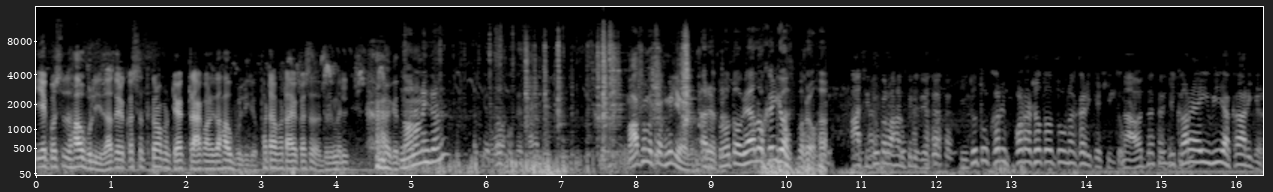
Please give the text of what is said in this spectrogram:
એક વસ્તુ તો હાવ ભૂલી જાય રાત્રે કસરત કરો પણ ટ્રેક્ટર રાખવાની તો હાવ ભૂલી જાઓ ફટાફટ આવે કસરત અધૂરી મળી નાનો નહીં જાણે? મારશો માં ચોક મિલી અરે તો તો વેલો કર્યો જ પરો આ સીધું કરવા સારું કર્યું છે. સીધું તું કરી પડે તો તું ન કરી કે સીધું. ના આવત નથી કરે એ વી કારીગર.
